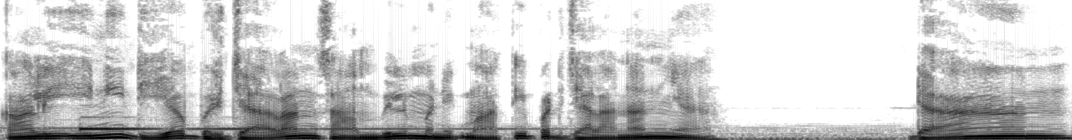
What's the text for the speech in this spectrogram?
Kali ini dia berjalan sambil menikmati perjalanannya. Dan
